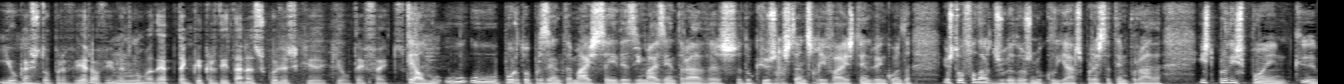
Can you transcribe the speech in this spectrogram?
e eu cá uhum. estou para ver, obviamente, uhum. como adepto, tenho que acreditar nas escolhas que, que ele tem feito. Telmo, o, o Porto apresenta mais saídas e mais entradas do que os restantes rivais, tendo em conta, eu estou a falar de jogadores nucleares para esta temporada. Isto predispõe, que,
